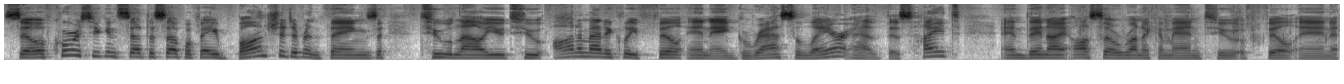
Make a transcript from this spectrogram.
So of course you can set this up with a bunch of different things to allow you to automatically fill in a grass layer at this height and then I also run a command to fill in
